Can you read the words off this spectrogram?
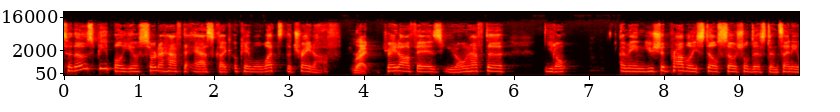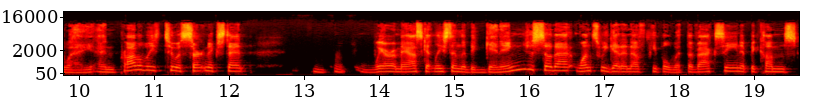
to those people you sort of have to ask like okay well what's the trade-off? Right. Trade-off is you don't have to you don't I mean, you should probably still social distance anyway, and probably to a certain extent wear a mask at least in the beginning, just so that once we get enough people with the vaccine, it becomes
